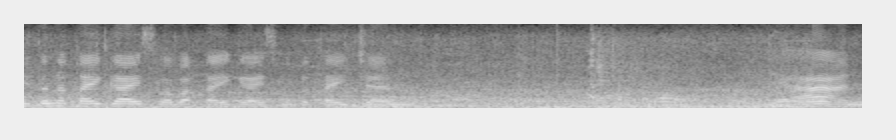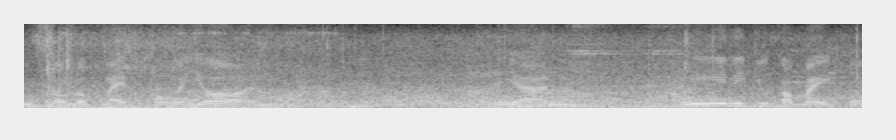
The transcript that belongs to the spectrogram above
Dito na tayo guys. Baba tayo guys. Punta tayo dyan. Ayan. Solo flight ko ngayon. Ayan. Nanginginig yung kamay ko.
